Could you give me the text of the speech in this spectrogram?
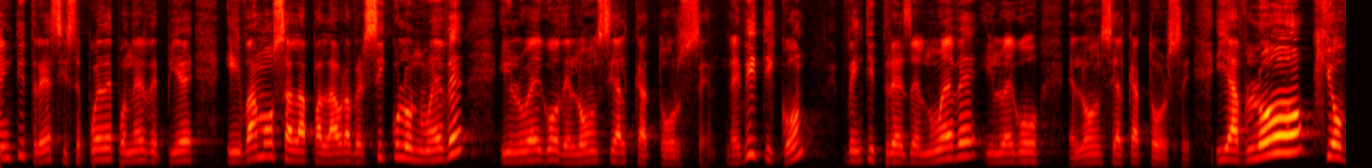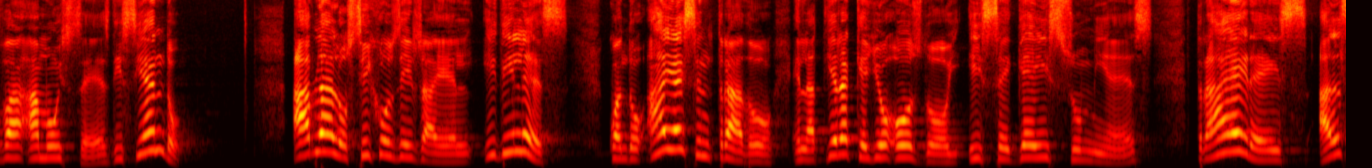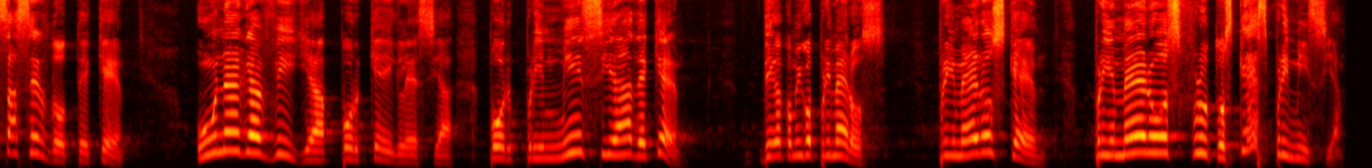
23, si se puede poner de pie, y vamos a la palabra, versículo 9 y luego del 11 al 14. Levítico 23 del 9 y luego el 11 al 14. Y habló Jehová a Moisés diciendo, habla a los hijos de Israel y diles, cuando hayáis entrado en la tierra que yo os doy y seguéis su mies, traeréis al sacerdote que una gavilla, ¿por qué iglesia? Por primicia de qué? Diga conmigo primeros. Primeros qué? Primeros frutos. ¿Qué es primicia?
